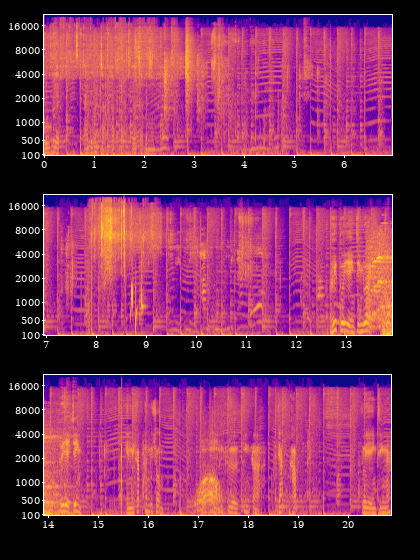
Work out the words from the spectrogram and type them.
ดูที่การที่เขาจับครับเขาจับยังไงนี่นี่ข้างนู้นนี่ข้างนู้นเฮ้ยตัวใหญ่จริงๆด้วย ตัวใหญ่จริง เห็นไหมครับท่านผู้ชมว้าวนี่คือกิ้งก่ายักษ์ครับ ตัวใหญ่จริงๆนะ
